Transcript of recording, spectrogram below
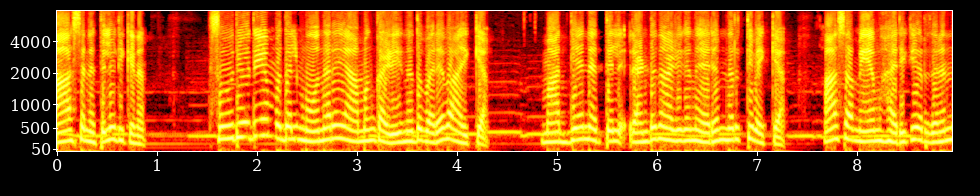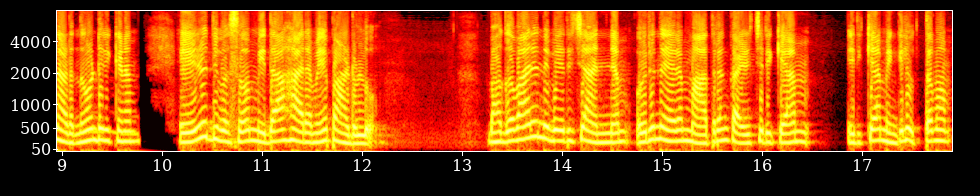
ആസനത്തിലിരിക്കണം. സൂര്യോദയം മുതൽ മൂന്നര യാമം കഴിയുന്നത് വരെ വായിക്കാം. മധ്യാഹ്നത്തിൽ രണ്ടു നാഴിക നേരം നിർത്തിവെക്കാം ആ സമയം ഹരികീർത്തനം നടന്നുകൊണ്ടിരിക്കണം. ഏഴു ദിവസവും മിതാഹാരമേ പാടുള്ളൂ. ഭഗവാന് നിവേദിച്ച അന്നം ഒരു നേരം മാത്രം കഴിച്ചിരിക്കാം ഇരിക്കാമെങ്കിൽ ഉത്തമം.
